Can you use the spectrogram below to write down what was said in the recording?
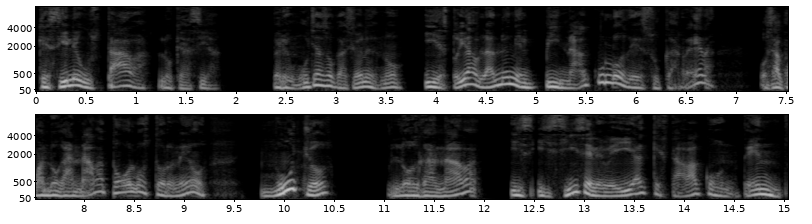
que sí le gustaba lo que hacía, pero en muchas ocasiones no. Y estoy hablando en el pináculo de su carrera. O sea, cuando ganaba todos los torneos, muchos los ganaba y, y sí se le veía que estaba contento.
